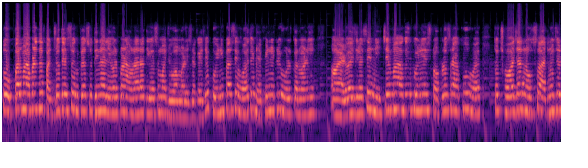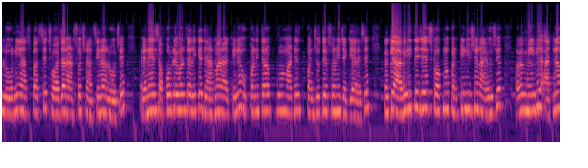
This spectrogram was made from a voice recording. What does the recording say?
તો ઉપરમાં આપણે પંચોતેરસો રૂપિયા સુધીના લેવલ પણ આવનારા દિવસોમાં જોવા મળી શકે છે. કોઈની પાસે હોય તો ડેફિનેટલી હોલ્ડ કરવાની એડવાઇસ રહેશે. નીચેમાં અગર કોઈને સ્ટોપ લોસ રાખવું હોય, તો છ હજાર નવસો આજનો જે લો ની આસપાસ છે, છ હજાર આઠસો છ્યાસી ના લો છે. એને સપોર્ટ લેવલ તરીકે ધ્યાનમાં રાખીને ઉપરની તરફ માટે પંચોતેરસો ની જગ્યા રહેશે. કારણ કે આવી રીતે જે સ્ટોકમાં કન્ટિન્યુશન આવ્યું છે, હવે મે બી આજના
